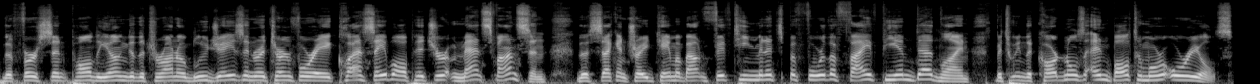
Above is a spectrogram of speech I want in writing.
The first sent Paul DeJong to the Toronto Blue Jays in return for a Class A ball pitcher, Matt Svanson. The second trade came about 15 minutes before the 5 p.m. deadline between the Cardinals and Baltimore Orioles.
